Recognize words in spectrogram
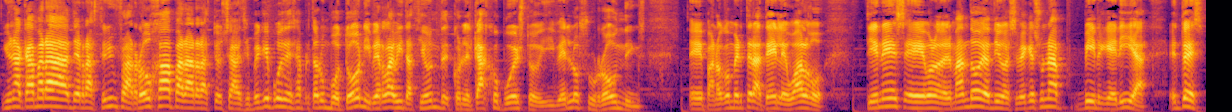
y una cámara de rastreo infrarroja para rastreo. O sea, siempre que puedes apretar un botón y ver la habitación con el casco puesto y ver los surroundings eh, para no comerte la tele o algo. Tienes, bueno, del mando, ya digo, se ve que es una virguería. Entonces,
